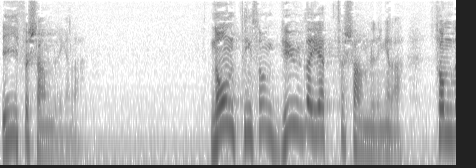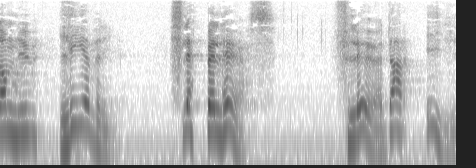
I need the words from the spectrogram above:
i församlingarna. Någonting som Gud har gett församlingarna, som de nu lever i, släpper lös, flödar i,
